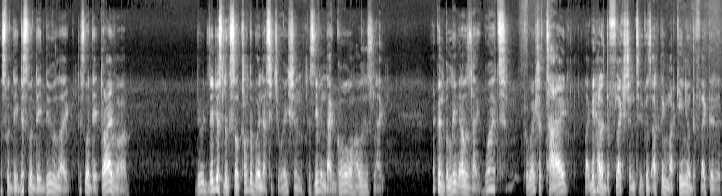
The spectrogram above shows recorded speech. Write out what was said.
That's what they. This is what they do. Like this is what they thrive on. Dude, they just look so comfortable in that situation. Cause even that goal, I was just like, I couldn't believe it. I was like, what? Croatia tied. Like they had a deflection too. Cause I think Marquinhos deflected it.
